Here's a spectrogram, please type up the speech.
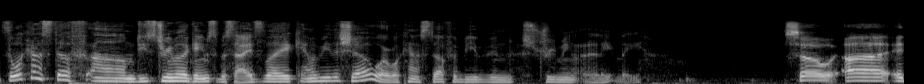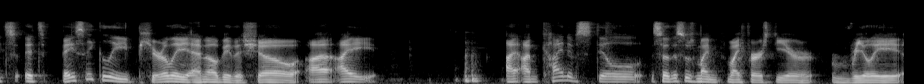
so what kind of stuff um, do you stream other games besides like MLB the Show, or what kind of stuff have you been streaming lately? So uh, it's it's basically purely MLB the Show. I, I I, am kind of still so this was my my first year really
